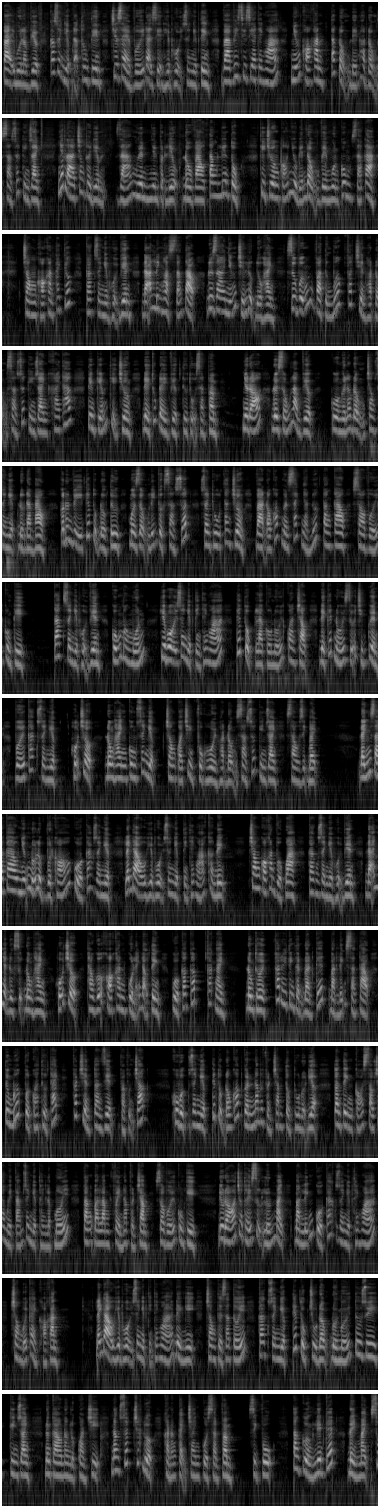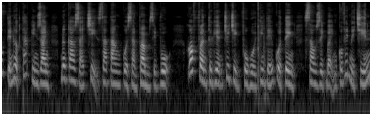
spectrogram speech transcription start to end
Tại buổi làm việc, các doanh nghiệp đã thông tin, chia sẻ với đại diện Hiệp hội Doanh nghiệp tỉnh và VCCI Thanh Hóa những khó khăn tác động đến hoạt động sản xuất kinh doanh, nhất là trong thời điểm giá nguyên nhiên vật liệu đầu vào tăng liên tục, thị trường có nhiều biến động về nguồn cung, giá cả, trong khó khăn thách thức, các doanh nghiệp hội viên đã linh hoạt sáng tạo, đưa ra những chiến lược điều hành, giữ vững và từng bước phát triển hoạt động sản xuất kinh doanh, khai thác, tìm kiếm thị trường để thúc đẩy việc tiêu thụ sản phẩm. Nhờ đó, đời sống làm việc của người lao động trong doanh nghiệp được đảm bảo, các đơn vị tiếp tục đầu tư, mở rộng lĩnh vực sản xuất, doanh thu tăng trưởng và đóng góp ngân sách nhà nước tăng cao so với cùng kỳ. Các doanh nghiệp hội viên cũng mong muốn Hiệp hội Doanh nghiệp tỉnh Thanh Hóa tiếp tục là cầu nối quan trọng để kết nối giữa chính quyền với các doanh nghiệp, hỗ trợ, đồng hành cùng doanh nghiệp trong quá trình phục hồi hoạt động sản xuất kinh doanh sau dịch bệnh. Đánh giá cao những nỗ lực vượt khó của các doanh nghiệp, lãnh đạo Hiệp hội Doanh nghiệp tỉnh Thanh Hóa khẳng định, trong khó khăn vừa qua, các doanh nghiệp hội viên đã nhận được sự đồng hành, hỗ trợ, thao gỡ khó khăn của lãnh đạo tỉnh, của các cấp, các ngành, đồng thời phát huy tinh thần đoàn kết, bản lĩnh sáng tạo, từng bước vượt qua thử thách, phát triển toàn diện và vững chắc – Khu vực doanh nghiệp tiếp tục đóng góp gần 50% tổng thu nội địa. Toàn tỉnh có 618 doanh nghiệp thành lập mới, tăng 35,5% so với cùng kỳ. Điều đó cho thấy sự lớn mạnh, bản lĩnh của các doanh nghiệp Thanh Hóa trong bối cảnh khó khăn. Lãnh đạo Hiệp hội Doanh nghiệp tỉnh Thanh Hóa đề nghị trong thời gian tới, các doanh nghiệp tiếp tục chủ động đổi mới tư duy, kinh doanh, nâng cao năng lực quản trị, năng suất chất lượng, khả năng cạnh tranh của sản phẩm, dịch vụ, tăng cường liên kết, đẩy mạnh xúc tiến hợp tác kinh doanh, nâng cao giá trị gia tăng của sản phẩm dịch vụ, góp phần thực hiện chương trình phục hồi kinh tế của tỉnh sau dịch bệnh COVID-19.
